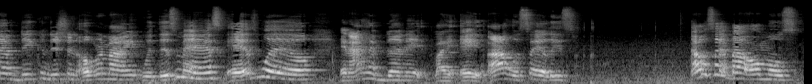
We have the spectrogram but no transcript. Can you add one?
have deconditioned overnight with this mask as well and i have done it like a i would say at least i would say about almost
